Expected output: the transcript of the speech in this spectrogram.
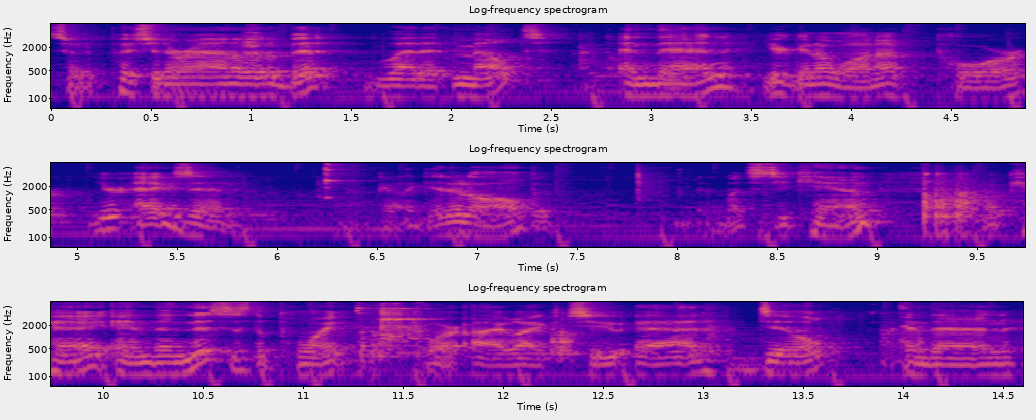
sort of push it around a little bit, let it melt. And then you're gonna wanna pour your eggs in. Gotta get it all, but as much as you can. Okay, and then this is the point where I like to add dill and then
